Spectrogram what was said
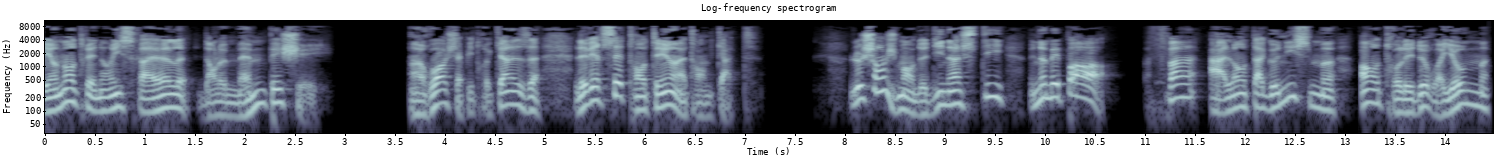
et en entraînant Israël dans le même péché. Un roi chapitre 15, les versets 31 à 34. Le changement de dynastie ne met pas fin à l'antagonisme entre les deux royaumes,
